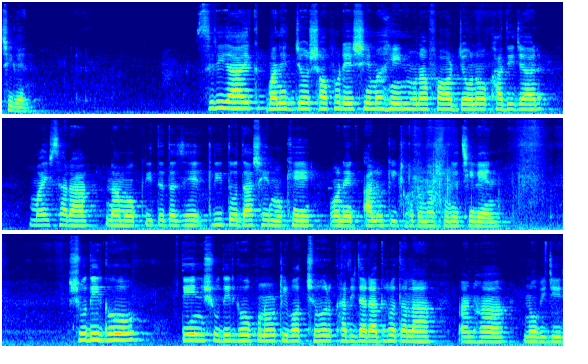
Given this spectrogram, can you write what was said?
ছিলেন। সিরিয়ায় বাণিজ্য সফরে সীমাহীন মুনাফা অর্জন ও খাদিজার মাইসারা নামক কৃতদাসের কৃতদাসের মুখে অনেক আলৌকিক ঘটনা শুনেছিলেন। সুদীর্ঘ, তিন সুদীর্ঘ পনেরোটি বছর খাদিজা রাধরতালা আনহা নবীজির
